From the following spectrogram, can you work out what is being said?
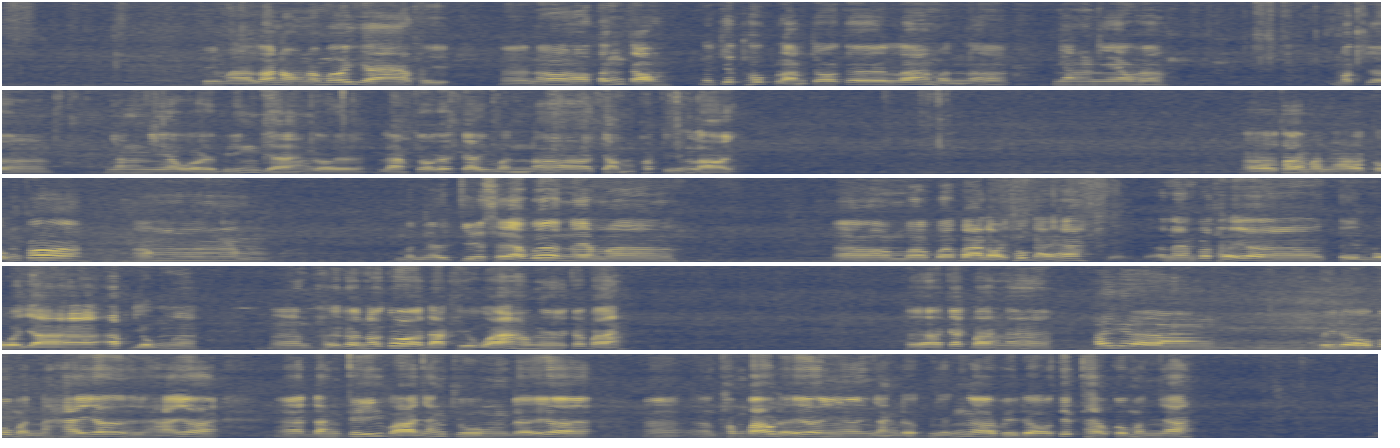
Khi mà lá non nó mới ra thì nó tấn công nó chích hút làm cho cái lá mình nó nhăn nheo ha. Mất nhăn nheo rồi biến dạng rồi làm cho cái cây mình nó chậm phát triển lại. À, thôi mình ờ, cũng có um, mình ờ, chia sẻ với anh em uh, ba, ba loại thuốc này ha. Anh em có thể uh, tìm mua và áp dụng uh, thử coi nó có đạt hiệu quả không các bạn. Thì uh, các bạn uh, thấy uh, video của mình hay thì hãy à, à, đăng ký và nhấn chuông để à, thông báo để nhận được những video tiếp theo của mình nha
